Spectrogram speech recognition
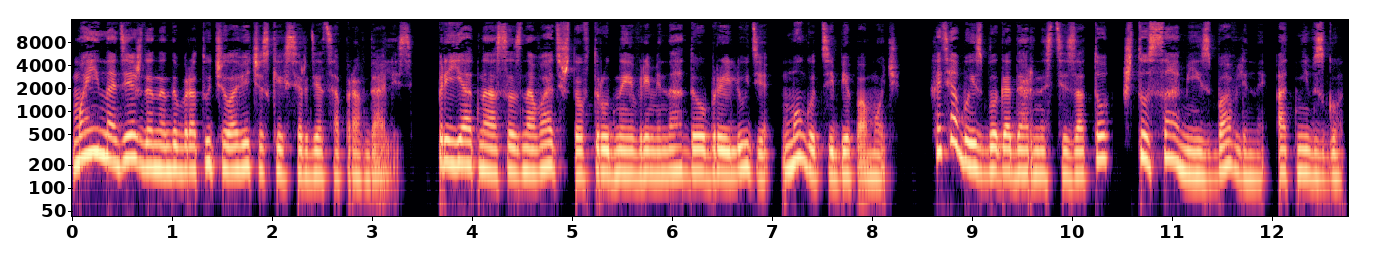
Мои надежды на доброту человеческих сердец оправдались. Приятно осознавать, что в трудные времена добрые люди могут тебе помочь. Хотя бы из благодарности за то, что сами избавлены от невзгод.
